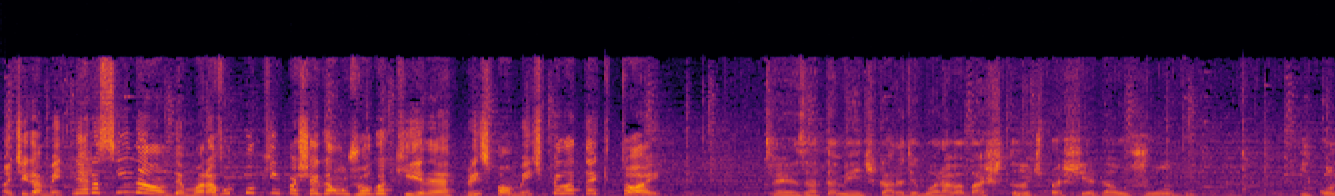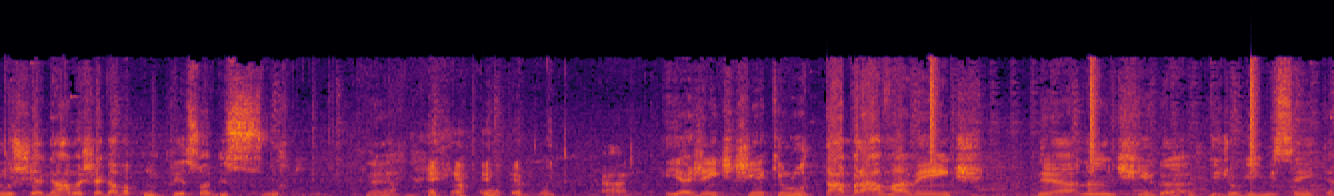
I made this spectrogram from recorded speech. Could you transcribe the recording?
Antigamente não era assim não, demorava um pouquinho para chegar um jogo aqui, né? Principalmente pela Tectoy. É, exatamente, cara, demorava bastante para chegar o jogo e quando chegava, chegava com preço absurdo, né? é muito caro. E a gente tinha que lutar bravamente, né, na antiga Videogame Center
